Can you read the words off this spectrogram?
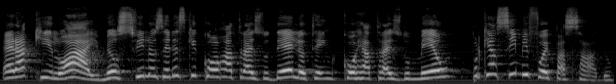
era aquilo, ai, meus filhos, eles que corram atrás do dele, eu tenho que correr atrás do meu, porque assim me foi passado.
